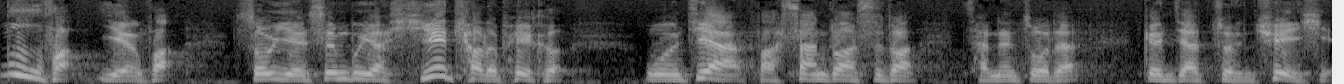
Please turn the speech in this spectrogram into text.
步法、眼法、手眼身部要协调的配合，我们这样把三段四段才能做得更加准确一些。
